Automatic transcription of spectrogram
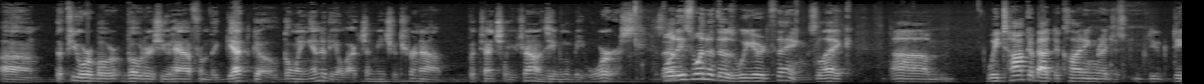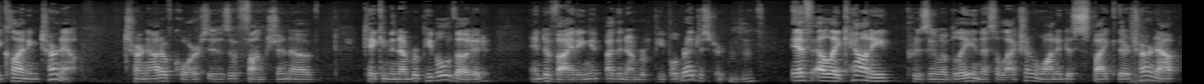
Um, the fewer voters you have from the get go going into the election means your turnout potentially your turnout is even going to be worse. Is well, it is one of those weird things. Like um, we talk about declining regist- declining turnout. Turnout, of course, is a function of taking the number of people who voted and dividing it by the number of people registered. Mm-hmm. If LA County, presumably in this election, wanted to spike their turnout,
